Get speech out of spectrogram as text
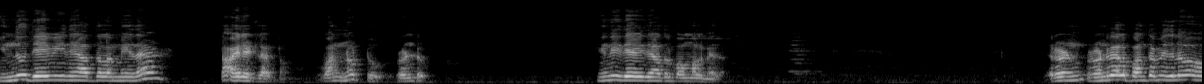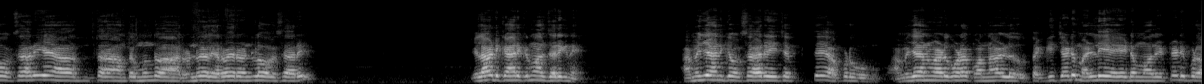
హిందూ దేవీ దేవతల మీద టాయిలెట్లు వెళ్ళటం వన్ టూ రెండు. హిందీ దేవీ దేవతల బొమ్మల మీద. రెండు రెండు వేల పంతొమ్మిదిలో ఒకసారి అంత అంతకుముందు ఆ రెండు వేల ఇరవై రెండులో ఒకసారి ఇలాంటి కార్యక్రమాలు జరిగినాయి. అమెజాన్కి ఒకసారి చెప్తే అప్పుడు అమెజాన్ వాడు కూడా కొన్నాళ్ళు తగ్గించాడు మళ్ళీ వేయడం మొదలెట్టాడు ఇప్పుడు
